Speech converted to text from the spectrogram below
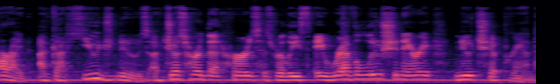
All right, I've got huge news. I've just heard that Herr's has released a revolutionary new chip brand.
